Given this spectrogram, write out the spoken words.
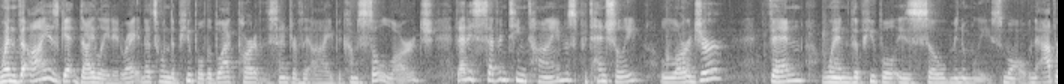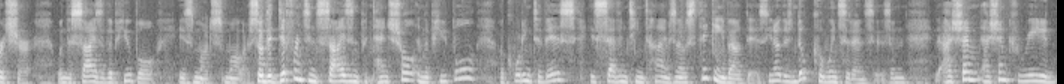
When the eyes get dilated, right, and that's when the pupil, the black part of the center of the eye, becomes so large, that is 17 times potentially larger than when the pupil is so minimally small, when the aperture, when the size of the pupil is much smaller. So the difference in size and potential in the pupil, according to this, is 17 times. And I was thinking about this. You know, there's no coincidences. And Hashem, Hashem created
